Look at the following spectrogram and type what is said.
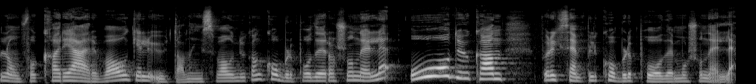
overfor karrierevalg eller utdanningsvalg. Du kan koble på det rasjonelle, og du kan f.eks. koble på det emosjonelle.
